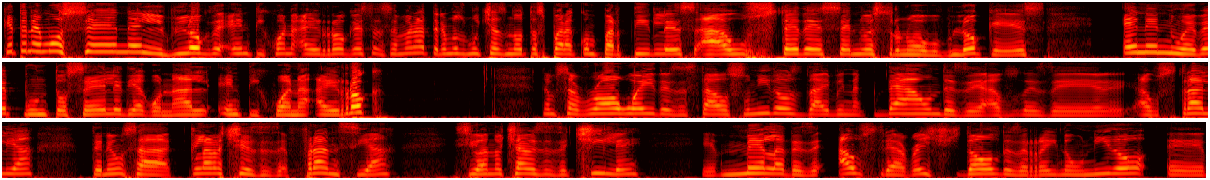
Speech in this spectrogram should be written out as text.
¿Qué tenemos en el blog de En Tijuana iRock esta semana? Tenemos muchas notas para compartirles a ustedes en nuestro nuevo blog que es n9.cl diagonal en Tijuana iRock. Tenemos a Rawway desde Estados Unidos, Diving Down desde, desde Australia. Tenemos a Clarches desde Francia, Ciudadano Chávez desde Chile, eh, Mela desde Austria, Rage Doll desde Reino Unido, eh,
